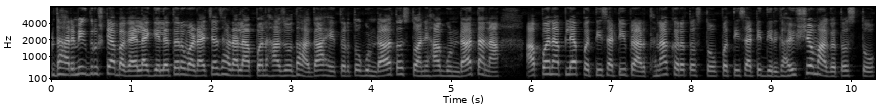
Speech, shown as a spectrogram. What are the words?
धार्मिकदृष्ट्या बघायला गेलं तर वडाच्या झाडाला आपण हा जो धागा आहे तर तो गुंडाळत असतो आणि हा गुंडाळताना आपण आपल्या पतीसाठी प्रार्थना करत असतो पतीसाठी दीर्घायुष्य मागत असतो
